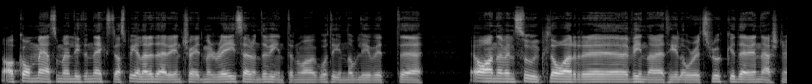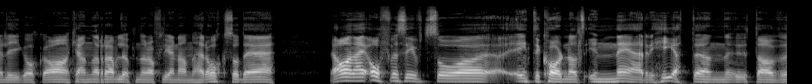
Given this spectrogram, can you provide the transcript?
ja, kom med som en liten extra spelare där i en trade med Race här under vintern och har gått in och blivit Ja, han är väl en solklar vinnare till Årets Rookie där i National League och ja, han kan rabbla upp några fler namn här också. Det är... Ja, nej, offensivt så är inte Cardinals i närheten utav,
